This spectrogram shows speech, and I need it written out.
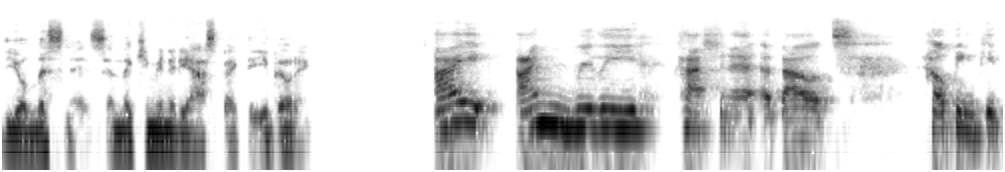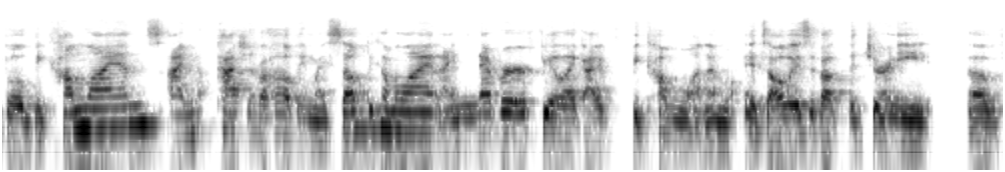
your listeners and the community aspect that you're building? I I'm really passionate about helping people become lions. I'm passionate about helping myself become a lion. I never feel like I've become one. I'm, it's always about the journey of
